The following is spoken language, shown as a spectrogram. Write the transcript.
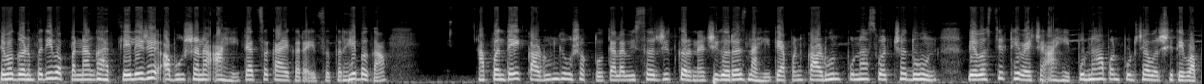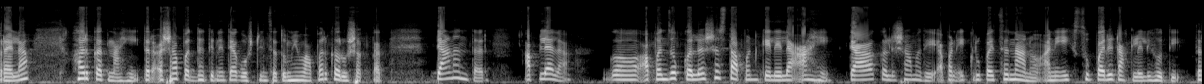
तेव्हा गणपती बाप्पांना घातलेले जे आभूषण आहे त्याचं काय करायचं? तर हे बघा आपण ते काढून घेऊ शकतो त्याला विसर्जित करण्याची गरज नाही ते आपण काढून पुन्हा स्वच्छ धुवून व्यवस्थित ठेवायचे आहे पुन्हा आपण पुढच्या वर्षी ते वापरायला हरकत नाही. तर अशा पद्धतीने त्या गोष्टींचा तुम्ही वापर करू शकतात. त्यानंतर आपल्याला आपण जो कलश स्थापन केलेला आहे त्या कलशामध्ये आपण एक रुपयाचं नाणं आणि एक सुपारी टाकलेली होती. तर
